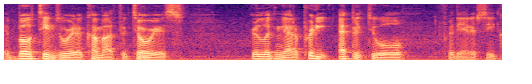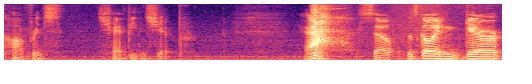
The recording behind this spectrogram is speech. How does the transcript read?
If both teams were to come out victorious, you're looking at a pretty epic duel for the NFC Conference Championship. Ah, so let's go ahead and get our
